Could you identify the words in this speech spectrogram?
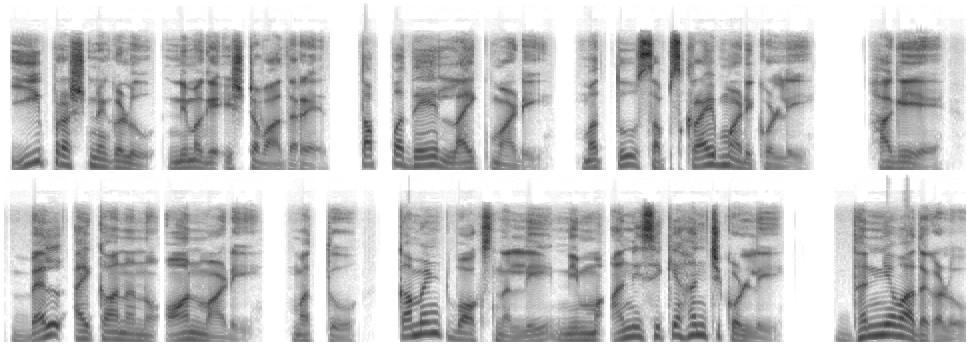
ಈ ಪ್ರಶ್ನೆಗಳು ನಿಮಗೆ ಇಷ್ಟವಾದರೆ ತಪ್ಪದೇ ಲೈಕ್ ಮಾಡಿ ಮತ್ತು ಸಬ್ಸ್ಕ್ರೈಬ್ ಮಾಡಿಕೊಳ್ಳಿ. ಹಾಗೆಯೇ ಬೆಲ್ ಐಕಾನ್ ಅನ್ನು ಆನ್ ಮಾಡಿ ಮತ್ತು ಕಮೆಂಟ್ ಬಾಕ್ಸ್ನಲ್ಲಿ ನಿಮ್ಮ ಅನಿಸಿಕೆ ಹಂಚಿಕೊಳ್ಳಿ. ಧನ್ಯವಾದಗಳು.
